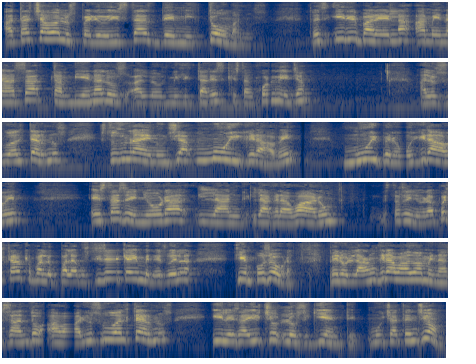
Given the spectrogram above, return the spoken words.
ha tachado a los periodistas de mitómanos. Entonces Iris Varela amenaza también a los, a los militares que están con ella, a los subalternos. Esto es una denuncia muy grave, muy pero muy grave. Esta señora la, la grabaron esta señora, pues claro que para, la justicia que hay en Venezuela tiempo sobra, pero la han grabado amenazando a varios subalternos y les ha dicho lo siguiente, mucha atención.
